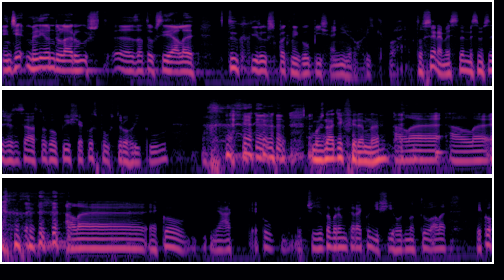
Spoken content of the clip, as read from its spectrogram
Jenže milion dolarů už uh, za to už si, ale v tu chvíli už pak nekoupíš ani rohlík, vole. To si nemyslím, myslím si, že se na to koupíš jako spoustu rohlíků, Možná těch firm, ne? ale, ale, ale jako nějak, jako určitě to bude mít teda jako nižší hodnotu, ale jako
